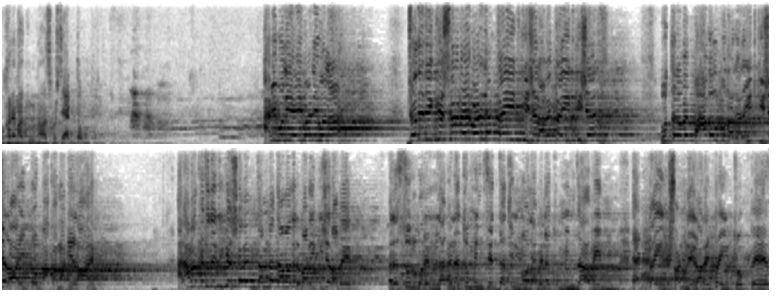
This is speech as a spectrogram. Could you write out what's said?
ওখানে মাগরিব নামাজ পড়ছি, একদম উপরে। আমি বলি, এই বাড়িওয়ালা, যদি জিজ্ঞেস করেন, এই বাড়ির একটা ইট কিসের, আরেকটা ইট কিসের? উত্তর হবে, পাগল কোথাকার, ইট কিসের হয়, তো পাকা মাটির হয়। আর আমাকে যদি জিজ্ঞেস করেন জান্নাতে আমাদের বাড়ি কিসের হবে রসুল বলেন লাবিনা তুমিন সিদ্দাতিন ও লাবিনা তুমিন জাবিন। একটা ইট স্বর্ণের আরেকটা ইট রৌপ্যের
